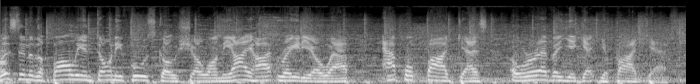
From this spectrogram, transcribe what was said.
Listen to the Paulie and Tony Fusco show on the iHeartRadio app, Apple Podcasts, or wherever you get your podcasts.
